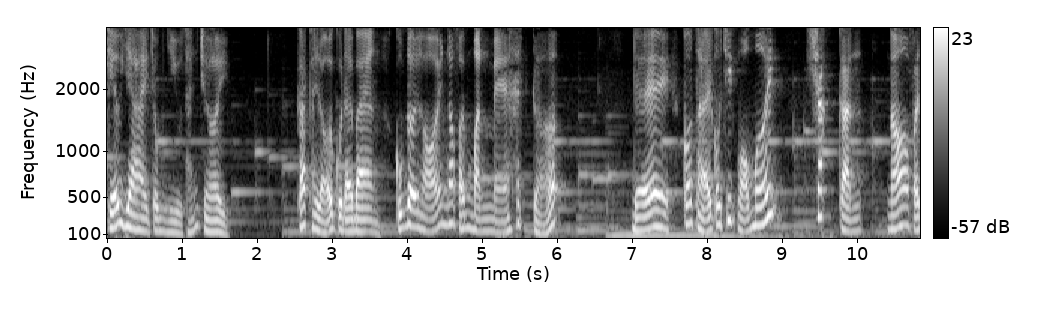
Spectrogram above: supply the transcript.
kéo dài trong nhiều tháng trời. Cách thay đổi của đại bàng cũng đòi hỏi nó phải mạnh mẽ hết cỡ. Để có thể có chiếc mỏ mới, sắc cạnh nó phải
